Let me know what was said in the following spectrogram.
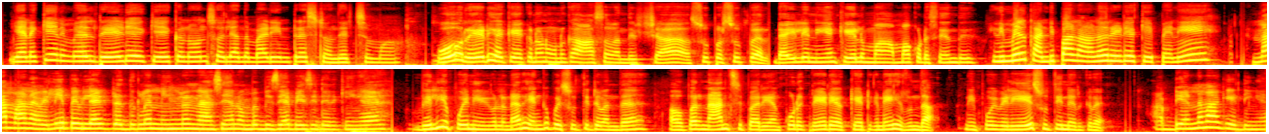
எனக்கே இனிமேல் ரேடியோ கேட்கணும்னு சொல்லி அந்த மாதிரி இன்ட்ரெஸ்ட் வந்துடுச்சுமா ஓ ரேடியோ கேட்கணும்னு உனக்கு ஆசை வந்துடுச்சா? சூப்பர் சூப்பர் டெய்லி நீ ஏன் கேளுமா அம்மா கூட சேர்ந்து. இனிமேல் கண்டிப்பாக நானும் ரேடியோ கேட்பேனே. என்னம்மா நான் வெளியே போய் விளையாடுறதுக்குள்ள நீங்களும் நாசியாக ரொம்ப பிஸியாக பேசிட்டு இருக்கீங்க? வெளியே போய் நீ இவ்வளோ நேரம் எங்கே போய் சுற்றிட்டு வந்த? அவள் பாரு நான்சி பாரு என் கூட ரேடியோ கேட்டுக்கினே இருந்தா. நீ போய் வெளியே சுற்றின்னு இருக்கிற. அப்படி என்னம்மா கேட்டீங்க?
